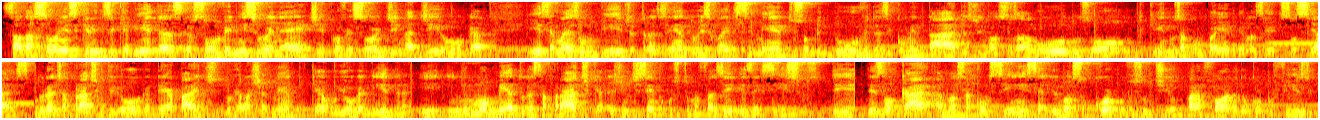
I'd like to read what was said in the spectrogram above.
Saudações, queridos e queridas. Eu sou Vinícius Wenert, professor de Nadi Yoga, e esse é mais um vídeo trazendo esclarecimento sobre dúvidas e comentários de nossos alunos ou de quem nos acompanha pelas redes sociais. Durante a prática de yoga tem a parte do relaxamento, que é o Yoga Nidra, e em um momento dessa prática a gente sempre costuma fazer exercícios de deslocar a nossa consciência e o nosso corpo sutil para fora do corpo físico,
